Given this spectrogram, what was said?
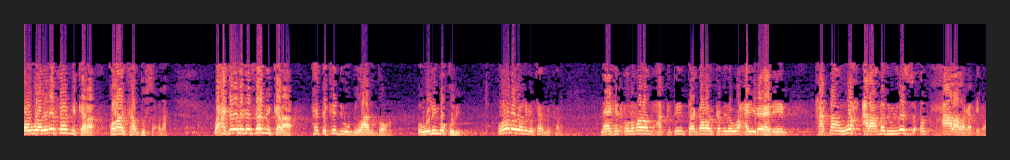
oo waa laga fahmi karaa qoraalka hadduu socda waxaa kaloo laga fahmi karaa hadda kadib uu bilaabi doona oo weli ma qorin labada waa laga fahmi karaa laakiin culammada muxaqiqiinta gobol ka mida waxay yidhaahdeen haddaan wax calaamadu la socon xaalaa laga dhiga.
